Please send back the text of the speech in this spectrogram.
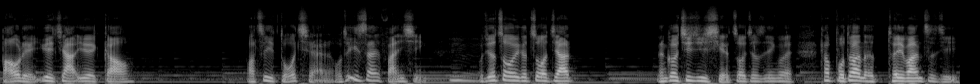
堡垒越架越高，把自己躲起来了？我就一直在反省。嗯，我觉得作为一个作家，能够继续写作，就是因为他不断的推翻自己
